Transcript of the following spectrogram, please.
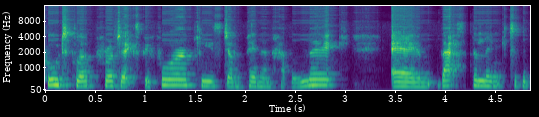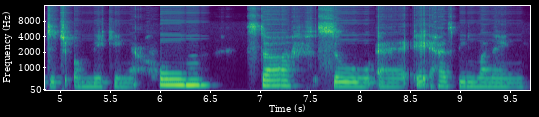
Code Club projects before, please jump in and have a look. Um, that's the link to the digital making at home stuff. So uh, it has been running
